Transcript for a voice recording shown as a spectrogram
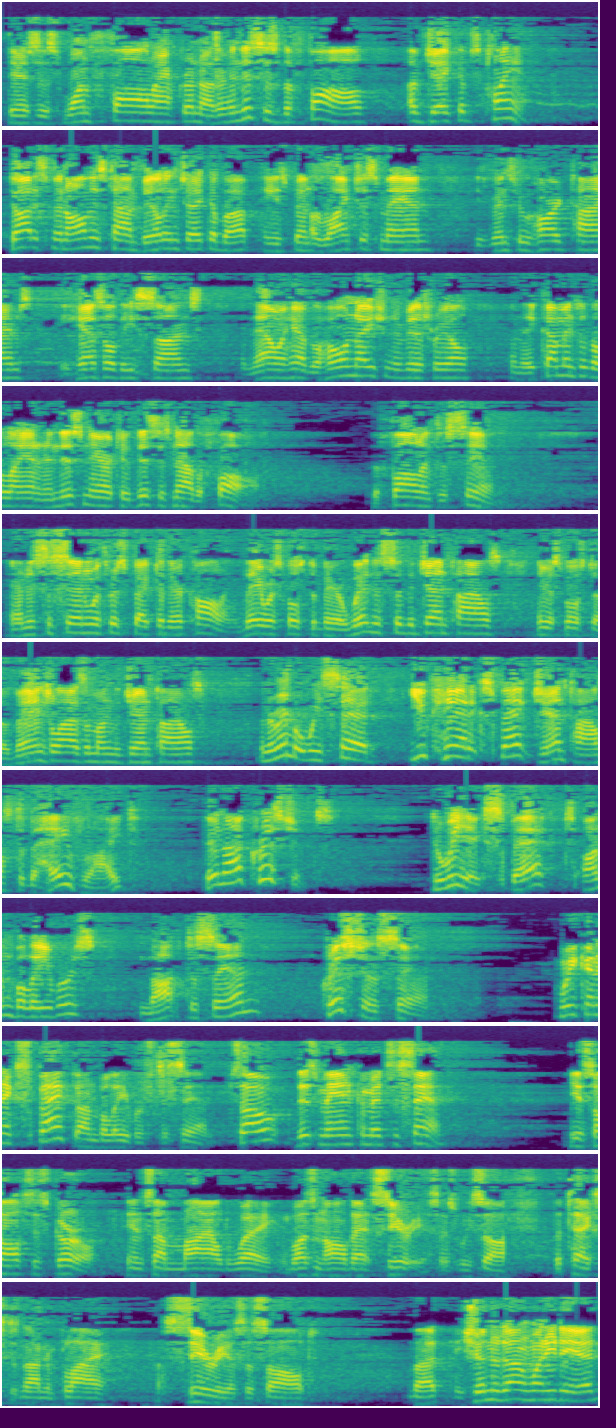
There's this one fall after another, and this is the fall of Jacob's clan. God has spent all this time building Jacob up. He's been a righteous man. He's been through hard times. He has all these sons. And now we have the whole nation of Israel, and they come into the land, and in this narrative, this is now the fall. The fall into sin. And it's a sin with respect to their calling. They were supposed to bear witness to the Gentiles. They were supposed to evangelize among the Gentiles. And remember we said, you can't expect Gentiles to behave right. They're not Christians. Do we expect unbelievers not to sin? Christians sin. We can expect unbelievers to sin. So, this man commits a sin. He assaults this girl in some mild way. It wasn't all that serious, as we saw. The text does not imply a serious assault. But he shouldn't have done what he did,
